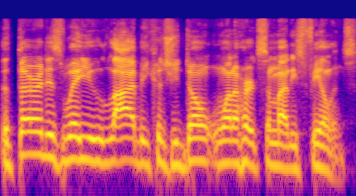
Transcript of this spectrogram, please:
The third is where you lie because you don't want to hurt somebody's feelings.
